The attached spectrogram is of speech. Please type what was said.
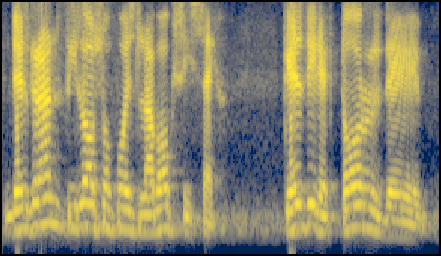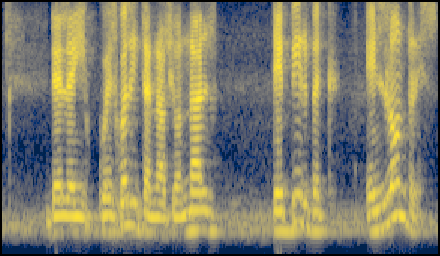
del gran filósofo Slavoj Zizek, que es director de de la Escuela Internacional de Birbeck en Londres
